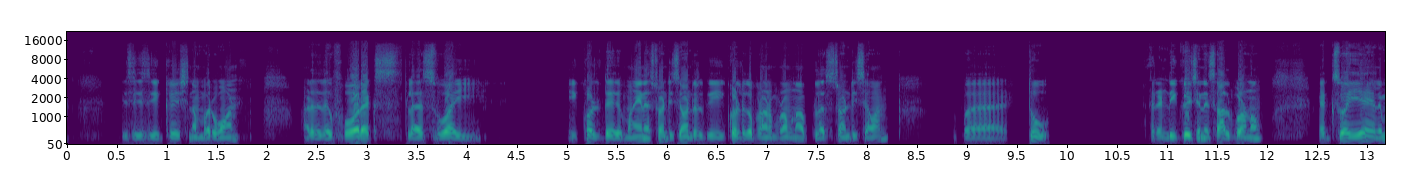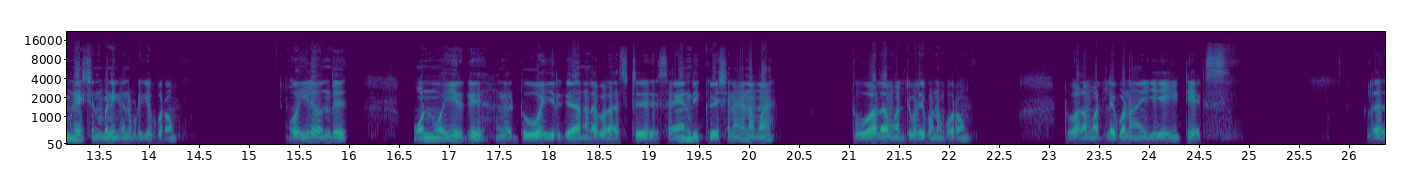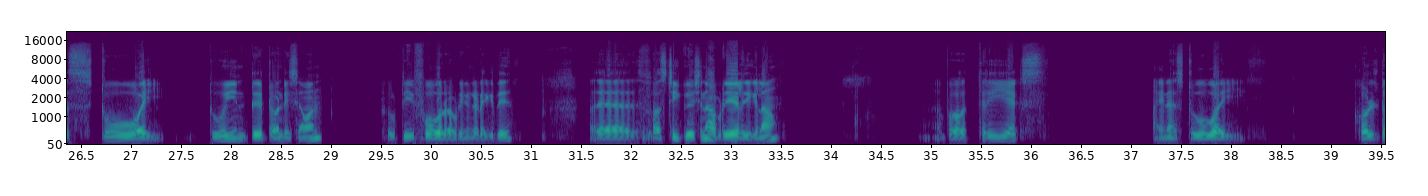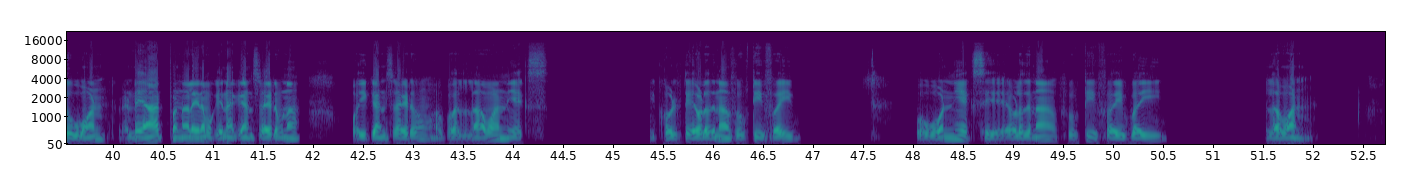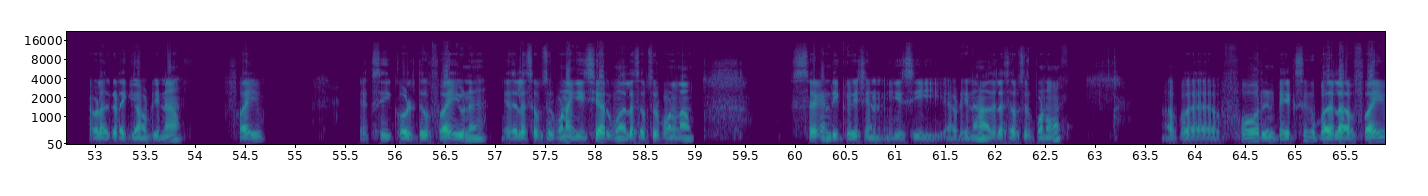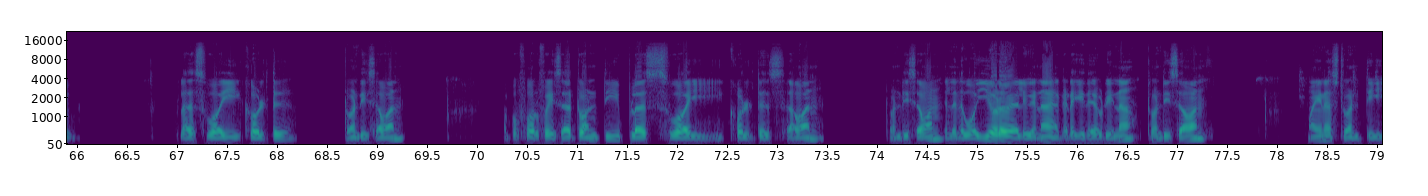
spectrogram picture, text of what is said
this is equation number one அடுத்தது four x plus y equal to minus twenty seven இருக்குது ஈக்குவல்ட்டுக்கு அப்புறம் அனுப்பினோம்னா ப்ளஸ் டுவெண்ட்டி செவன் இப்போ டூ ரெண்டு ஈக்குவேஷனை சால்வ் பண்ணணும். எக்ஸ் ஒய்யை எலிமினேஷன் பண்ணி கண்டுபிடிக்க போகிறோம் ஒய்யில் வந்து ஒன் ஒய் இருக்குது அங்கே டூ ஒய் இருக்குது அதனால் ஃபஸ்ட்டு செகண்ட் ஈக்குவேஷனை நம்ம டூவால் மல்டிப்ளை பண்ண போகிறோம் டூவால் மல்டிப்ளை பண்ணால் eight x plus two y two into twenty seven fifty four அப்படின்னு கிடைக்குது. ஃபஸ்ட் ஈக்குவேஷனை அப்படியே எழுதிக்கலாம். அப்போ three x minus two y equal to one ரெண்டையும் ஆட் பண்ணாலே நமக்கு என்ன கேன்சல் ஆகிடும்னா ஒய் கேன்சல் ஆகிடும் அப்போ லெவன் எக்ஸ் ஈக்குவல் டு எவ்வளோதுன்னா ஃபிஃப்டி ஃபைவ் இப்போ ஒன் எக்ஸ் எவ்வளோதுன்னா ஃபிஃப்டி ஃபைவ் பை லெவன் எவ்வளோ கிடைக்கும் அப்படின்னா ஃபைவ் எக்ஸ் ஈக்குவல் டு ஃபைவ்னு இதில் சப்ஸ்டியூட் பண்ணால் ஈஸியாக இருக்குமோ அதில் சப்ஸ்டியூட் பண்ணலாம். செகண்ட் ஈக்குவேஷன் ஈஸி அப்படின்னா அதில் சப்ஸ்டியூட் பண்ணுவோம். அப்போ ஃபோர் இன்ட்டு எக்ஸுக்கு பதிலாக five plus y equal to twenty seven அப்போ four five sir twenty plus y equal to seven twenty seven இதுலேருந்து ஒய்யோட வேல்யூ என்ன கிடைக்குது அப்படின்னா டுவெண்ட்டி செவன் மைனஸ் டுவெண்ட்டி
